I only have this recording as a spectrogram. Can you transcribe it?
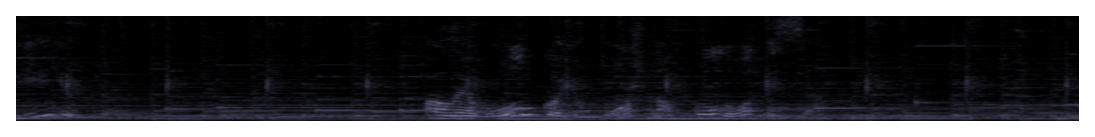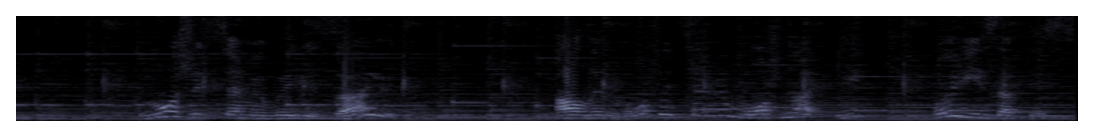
шиють, але голкою можна вколотися. Ножицями вирізають, але ножицями можна і порізатись.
